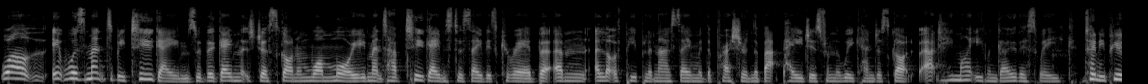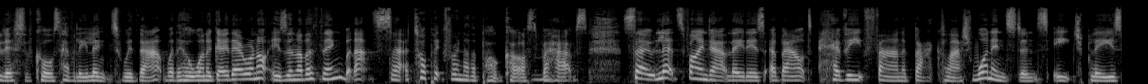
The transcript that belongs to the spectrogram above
Well, it was meant to be two games with the game that's just gone and one more. He meant to have two games to save his career, but um, a lot of people are now saying with the pressure and the back pages from the weekend just got, actually, he might even go this week. Tony Pulis, of course, heavily linked with that. Whether he'll want to go there or not is another thing, but that's uh, a topic for another podcast, perhaps. Mm. So let's find out, ladies, about heavy fan backlash. One instance each, please.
